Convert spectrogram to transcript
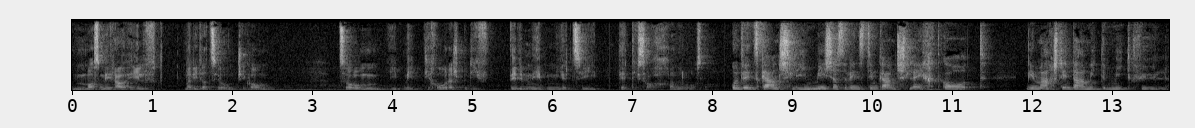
was mir auch hilft, Meditation, Qigong, um in die Mitte zu kommen, respektive wieder mehr bei mir zu sein, dort die Sachen loslassen. Und wenn es ganz schlimm ist, also wenn es dem ganz schlecht geht, wie machst du denn da mit dem Mitgefühl?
